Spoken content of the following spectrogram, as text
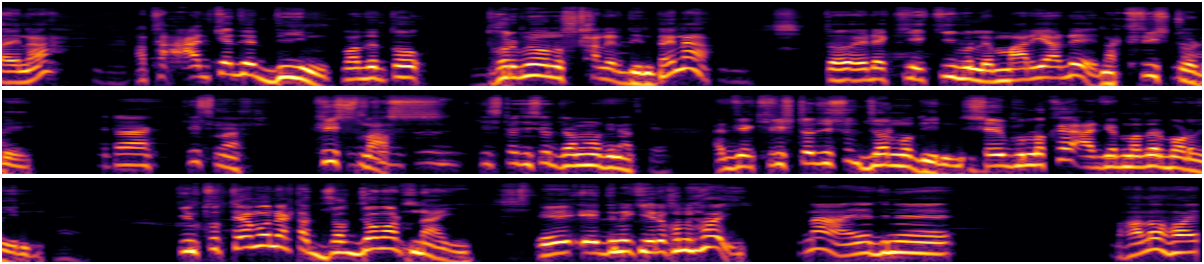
তাই না? আচ্ছা আজকে যে দিন তোমাদের তো ধর্মীয় অনুষ্ঠানের দিন তাই না? তো এটা কি কি বলে মারিয়া ডে না খ্রিস্ট ডে? এটা ক্রিসমাস খ্রিসমাস খ্রিস্ট যিশুর জন্মদিন আজকে। আজকে খ্রিস্ট যিশুর জন্মদিন সেই উপলক্ষে আজকে আমাদের বড়দিন কিন্তু তেমন একটা জগজমাট নাই। এই দিনে কি এরকমই হয়? না এই দিনে ভালো হয়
